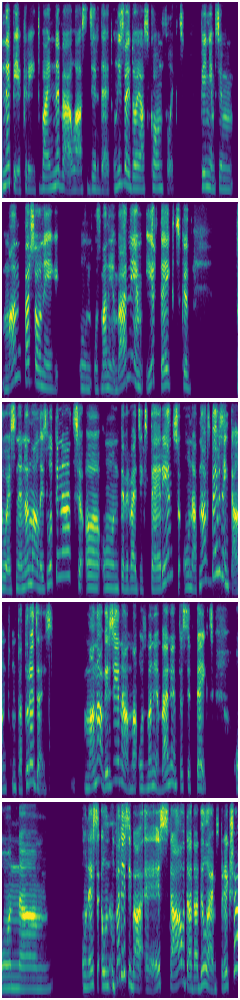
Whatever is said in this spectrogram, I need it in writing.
nepiekrīt vai nevēlas dzirdēt, un izveidojās konflikts. Pieņemsim, man personīgi un uz maniem bērniem ir teikts, ka tu esi nenormāli izlutināts, un tev ir vajadzīgs pēriens, un atnāks bērziņtanti, un tad tu redzēsi. Manā virzienā uz maniem bērniem tas ir teikts. Un, um, un, es, un, un patiesībā es stāvu tādā dilemmas priekšā,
